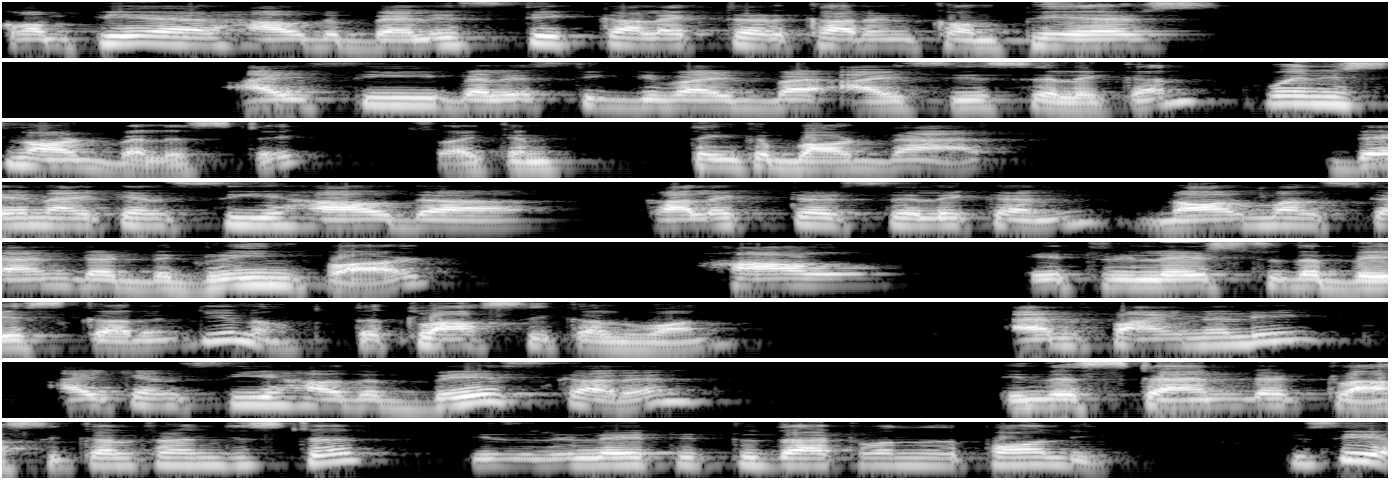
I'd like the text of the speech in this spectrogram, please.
compare how the ballistic collector current compares IC ballistic divided by IC silicon when it's not ballistic. So I can think about that. Then I can see how the collector silicon normal standard, the green part, how it relates to the base current, you know, the classical one. And finally, I can see how the base current in the standard classical transistor is related to that one in the poly. You see,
